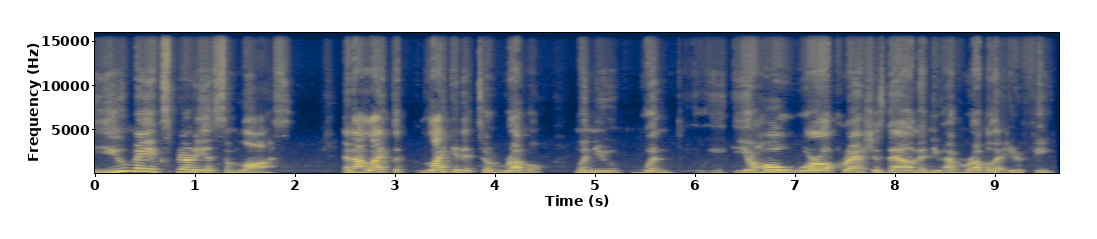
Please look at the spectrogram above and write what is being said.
You may experience some loss. And I like to liken it to rubble. When you when your whole world crashes down and you have rubble at your feet.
